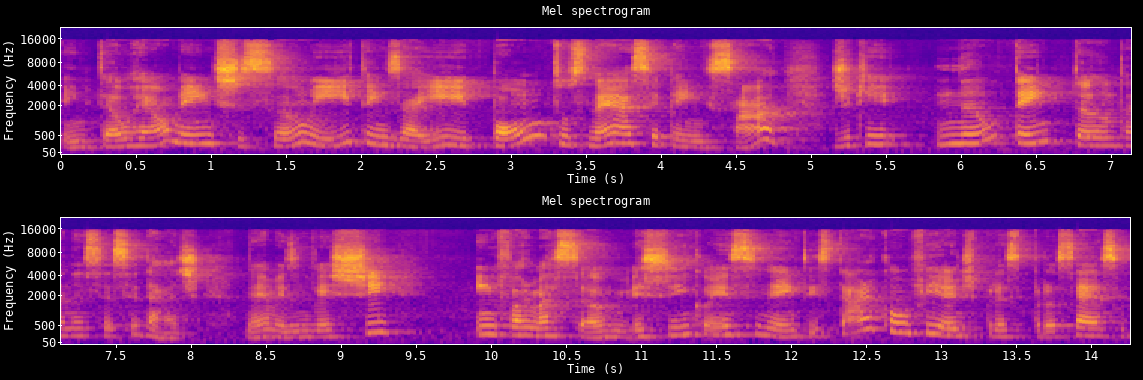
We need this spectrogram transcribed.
Então, realmente são itens aí, pontos, né, a se pensar de que não tem tanta necessidade, né, mas investir informação, investir em conhecimento, estar confiante para esse processo,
